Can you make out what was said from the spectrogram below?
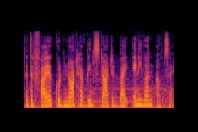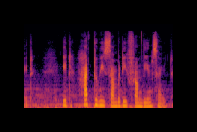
that the fire could not have been started by anyone outside. It had to be somebody from the inside.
